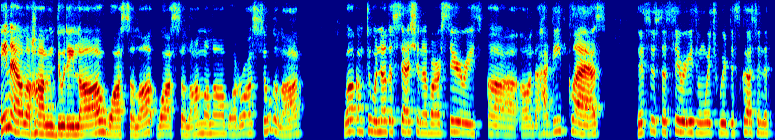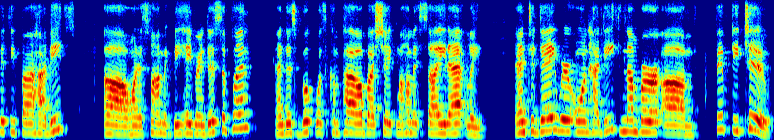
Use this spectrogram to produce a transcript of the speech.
Ina alhamdulillah wa salat wa salam Allah wa rasulullah. Welcome to another session of our series uh, on the Hadith class. This is the series in which we're discussing the 55 Hadiths uh, on Islamic behavior and discipline. And this book was compiled by Sheikh Muhammad Saeed Atli. And today we're on Hadith number um, 52.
